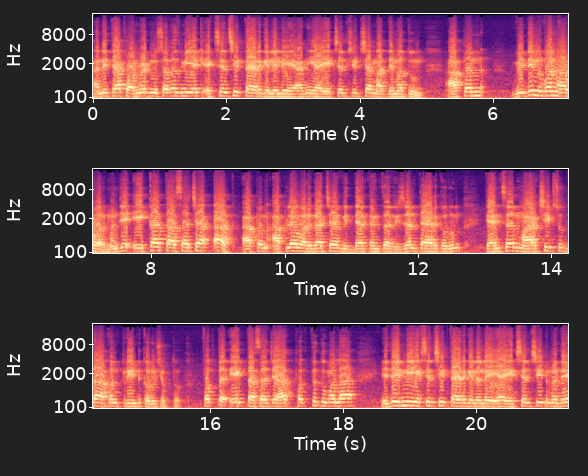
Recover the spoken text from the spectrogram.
आणि त्या फॉर्मॅटनुसारच मी एक एक्सेल शीट तयार केलेली आहे आणि या एक्सेल शीटच्या माध्यमातून आपण विदिन वन आवर म्हणजे एका तासाच्या आत आपण आपल्या वर्गाच्या विद्यार्थ्यांचा रिझल्ट तयार करून त्यांचं मार्कशीट सुद्धा आपण प्रिंट करू शकतो. फक्त एक तासाच्या आत फक्त तुम्हाला इथे मी एक्सेल शीट तयार केलेलं आहे या एक्सेल शीटमध्ये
